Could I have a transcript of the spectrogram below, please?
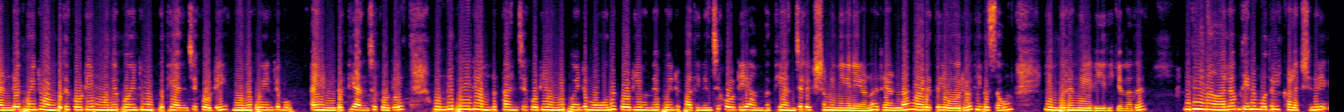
രണ്ട് പോയിന്റ് ഒമ്പത് കോടി മൂന്ന് പോയിന്റ് മുപ്പത്തി അഞ്ച് കോടി മൂന്ന് പോയിന്റ് എൺപത്തി അഞ്ച് കോടി ഒന്ന് പോയിന്റ് അമ്പത്തി അഞ്ച് കോടി ഒന്ന് പോയിന്റ് മൂന്ന് കോടി ഒന്ന് പോയിന്റ് പതിനഞ്ച് കോടി അമ്പത്തി അഞ്ച് ലക്ഷം എന്നിങ്ങനെയാണ് രണ്ടാം വാരത്തിൽ ഓരോ ദിവസവും എമ്പുരാൻ നേടിയിരിക്കുന്നത്. ഇതിൽ നാലാം ദിനം മുതൽ കളക്ഷനിൽ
